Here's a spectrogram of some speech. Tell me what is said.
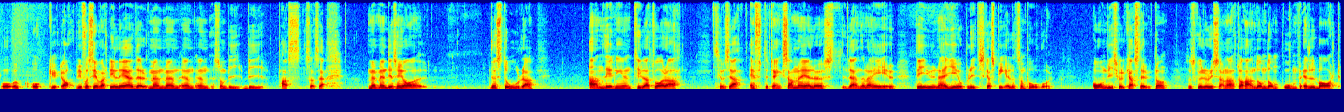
Och, och, och ja, vi får se vart det leder, men, men en, en som bi, bipass så att säga. Men, men det som jag... Den stora anledningen till att vara ska vi säga, eftertänksam när det gäller östländerna i EU det är ju det här geopolitiska spelet som pågår. Om vi skulle kasta ut dem så skulle ryssarna ta hand om dem omedelbart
